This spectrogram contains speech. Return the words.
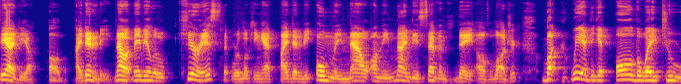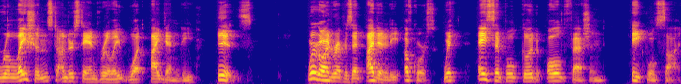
the idea of identity. Now, it may be a little curious that we're looking at identity only now on the 97th day of logic, but we had to get all the way to relations to understand really what identity is. We're going to represent identity, of course, with a simple, good, old-fashioned equals sign.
